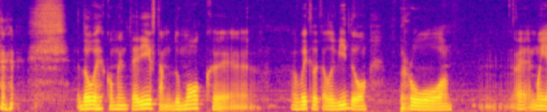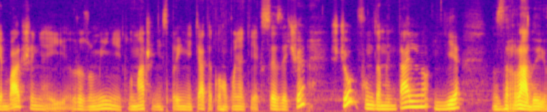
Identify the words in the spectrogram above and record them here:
довгих коментарів, там, думок викликало відео про моє бачення і розуміння, і тлумачення, і сприйняття такого поняття, як СЗЧ, що фундаментально є зрадою.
